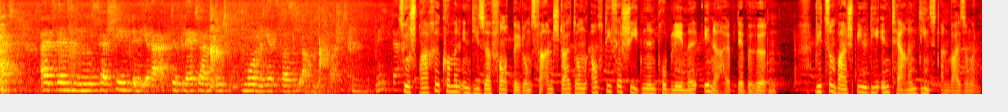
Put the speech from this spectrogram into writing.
hat, als wenn Sie nun verschämt in Ihrer Akte blättern und murmeln, jetzt weiß ich auch nicht weiter. Zur Sprache kommen in dieser Fortbildungsveranstaltung auch die verschiedenen Probleme innerhalb der Behörden, wie zum Beispiel die internen Dienstanweisungen.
